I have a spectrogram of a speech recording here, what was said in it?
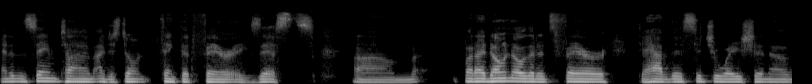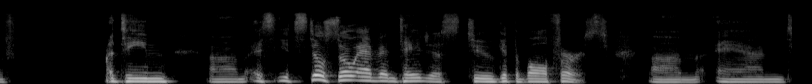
And at the same time, I just don't think that fair exists. Um, but I don't know that it's fair to have this situation of a team. Um, it's it's still so advantageous to get the ball first. Um, and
